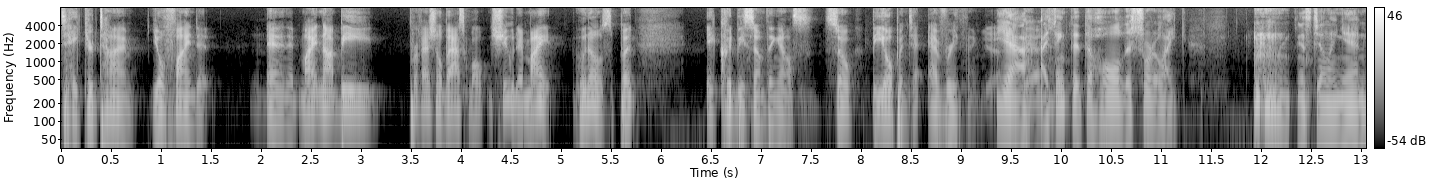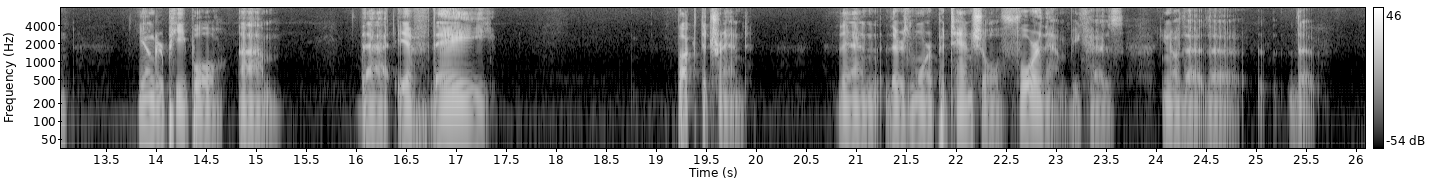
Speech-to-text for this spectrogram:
take your time. You'll find it. Mm-hmm. And it might not be professional basketball. Shoot, it might. Who knows? But it could be something else. So be open to everything. Yeah, Yeah. I think that the whole just sort of like instilling in younger people um, that if they buck the trend, then there's more potential for them because you know the the the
